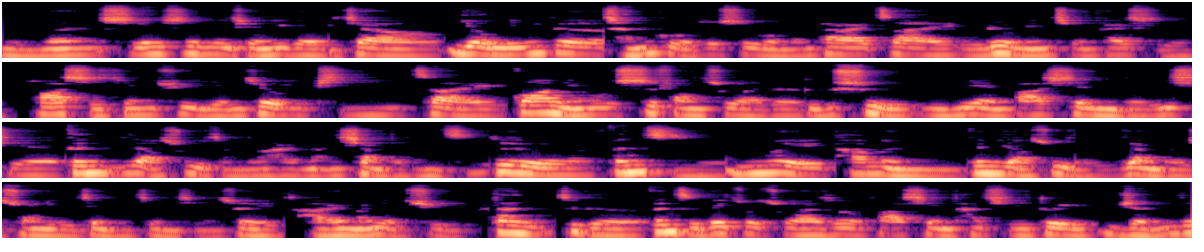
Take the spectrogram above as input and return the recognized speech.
我们实验室目前一个比较有名的成果，就是我们大概在五六年前开始花时间去研究一批在瓜牛释放出来的毒素里面发现的一些跟胰岛素长得还蛮像的东西。这个分子，因为它们跟胰岛素有一样的双流键的键结，所以还蛮有趣的。但这个分子被做出来之后，发现它其实对人的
